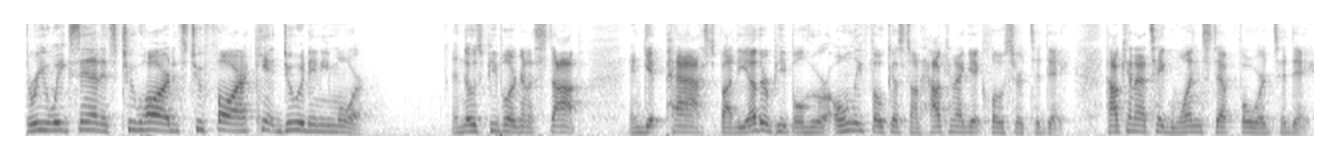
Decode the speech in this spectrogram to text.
Three weeks in, it's too hard. It's too far. I can't do it anymore. And those people are going to stop and get passed by the other people who are only focused on how can I get closer today? How can I take one step forward today?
